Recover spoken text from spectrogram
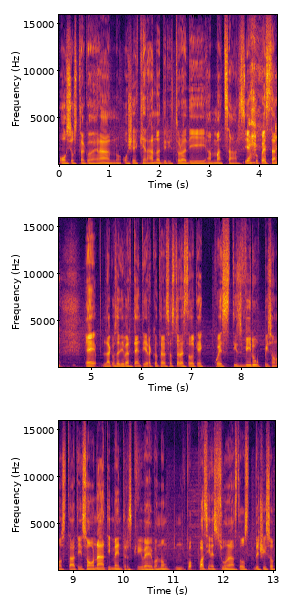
o si ostacoleranno o cercheranno addirittura di ammazzarsi. Ecco, questa è la cosa divertente di raccontare questa storia è stato che questi sviluppi sono stati sono nati mentre scrivevo, non- qu- quasi nessuno era stato deciso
